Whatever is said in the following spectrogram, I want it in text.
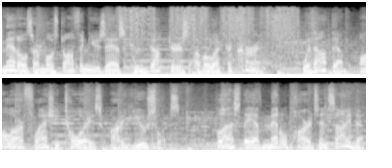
Metals are most often used as conductors of electric current. Without them, all our flashy toys are useless. Plus, they have metal parts inside them.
